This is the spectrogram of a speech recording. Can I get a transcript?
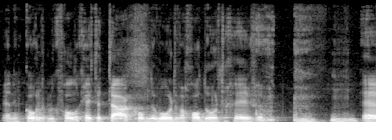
en een koninklijk volk heeft de taak om de woorden van God door te geven. En eh,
